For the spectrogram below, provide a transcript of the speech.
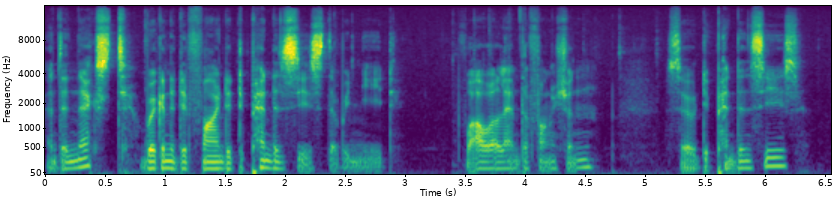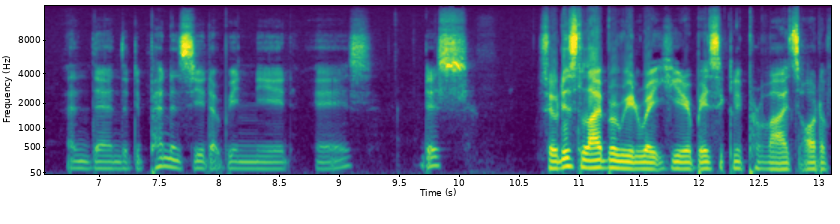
And then next, we're going to define the dependencies that we need for our Lambda function. So dependencies, and then the dependency that we need is this. So this library right here basically provides all the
